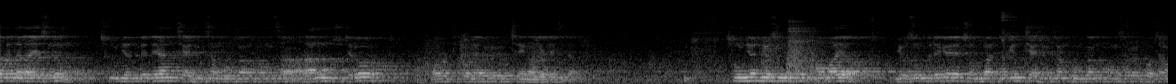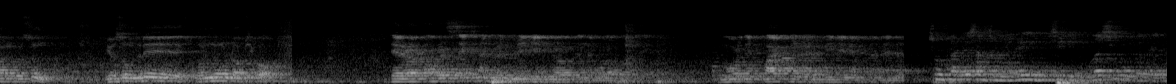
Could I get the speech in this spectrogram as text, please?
우리나라에서는 청년들에 대한 재생산 건강 봉사라는 주제로 오늘 토론회를 진행하게 됩니다. 청년 여성들을 포함하여 여성들에게 전반적인 재생산 건강 봉사를 보장하는 것은 여성들의 권능을 높이고 There are over 600 million girls in the world today. More than 500 million of them in 1830년에 이 세계 인구가 15위가 되는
